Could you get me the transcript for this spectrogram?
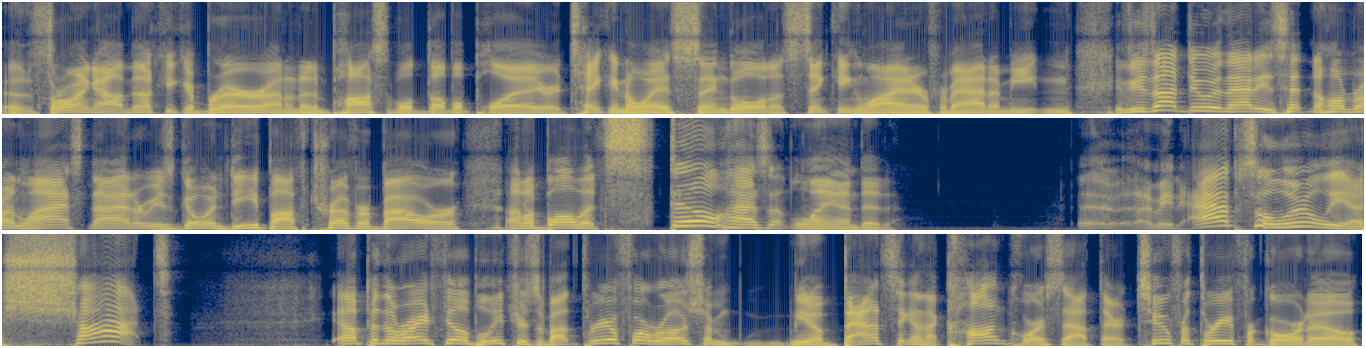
uh, throwing out Melky Cabrera on an impossible double play or taking away a single and a sinking liner from Adam Eaton, if he's not doing that, he's hitting a home run last night or he's going deep off Trevor Bauer on a ball that still hasn't landed. I mean, absolutely a shot up in the right field bleachers, about three or four rows from you know bouncing on the concourse out there. Two for three for Gordo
